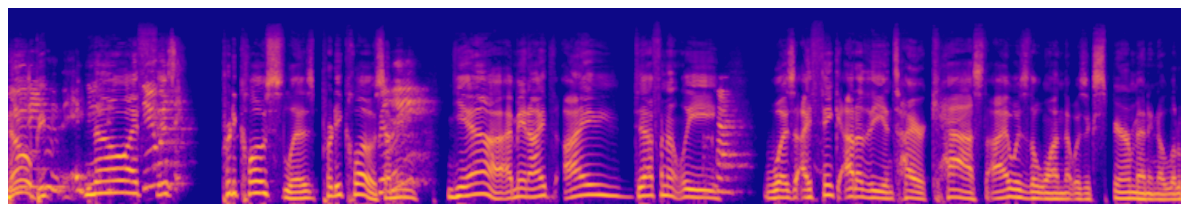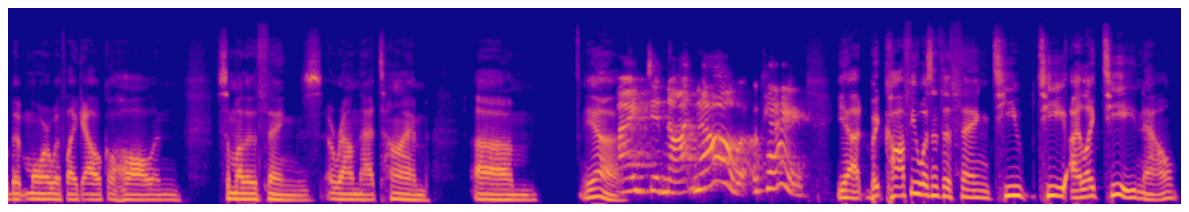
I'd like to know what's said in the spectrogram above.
No, You be- didn't- if you- no, I think was pretty close, Liz. Pretty close. I mean, yeah. I mean, I I definitely okay. was. I think out of the entire cast, I was the one that was experimenting a little bit more with like alcohol and some other things around that time. Um, yeah, I did not know. Okay. yeah. But coffee wasn't the thing. Tea, tea. I like tea now.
